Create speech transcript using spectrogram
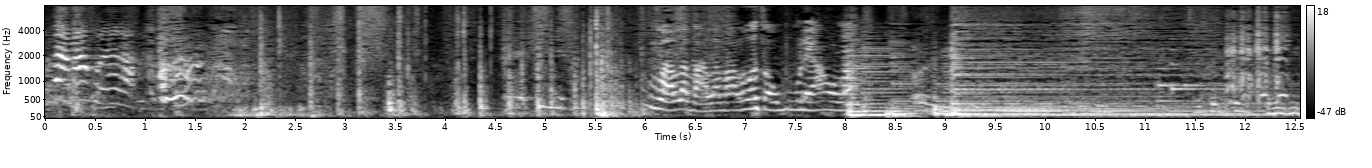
爸妈回来了。完了完了完了，我走不了了。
